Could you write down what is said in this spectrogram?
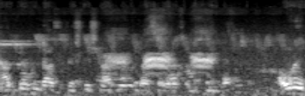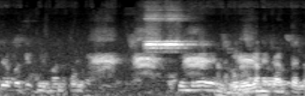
ನಾಗಮೋಹನ್ ದಾಸ್ ಜಸ್ಟಿಸ್ ನಾಗಮೋಹನ್ ದಾಸ್ ಅವರ ಸಮಿತಿ ಇದೆ ಅವರು ಇದರ ಬಗ್ಗೆ ತೀರ್ಮಾನ ತಗೊಳ್ತಾರೆ ಯಾಕೆಂದ್ರೆ ಸ್ಟೇಷನ್ ಕಾಣ್ತಾ ಇಲ್ಲ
